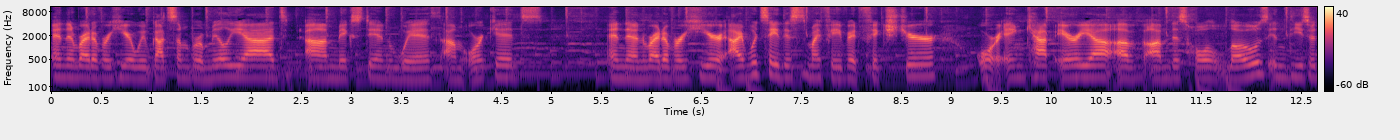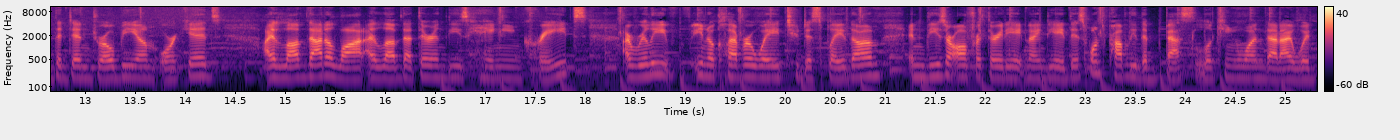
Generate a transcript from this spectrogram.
And then right over here, we've got some bromeliads um, mixed in with um, orchids. And then right over here, I would say this is my favorite fixture or end cap area of um, this whole Lowe's. And these are the Dendrobium orchids. I love that a lot. I love that they're in these hanging crates. A really, you know, clever way to display them. And these are all for $38.98. This one's probably the best looking one that I would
